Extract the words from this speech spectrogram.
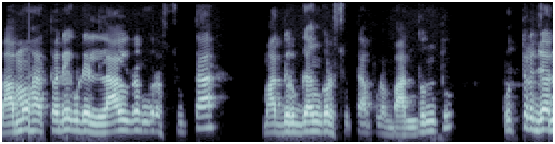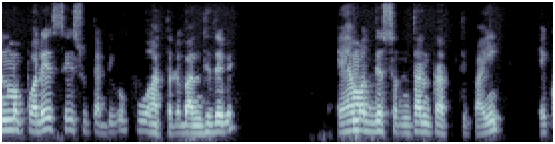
बाम हाथ में गोटे लाल रंगर सूता ମା ଦୁର୍ଗାଙ୍କର ସୂତା ଆପଣ ବାନ୍ଧନ୍ତୁ ପୁତ୍ର ଜନ୍ମ ପରେ ସେଇ ସୂତାଟିକୁ ପୁଅ ହାତରେ ବାନ୍ଧିଦେବେ ଏହା ମଧ୍ୟ ସନ୍ତାନ ପ୍ରାପ୍ତି ପାଇଁ ଏକ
